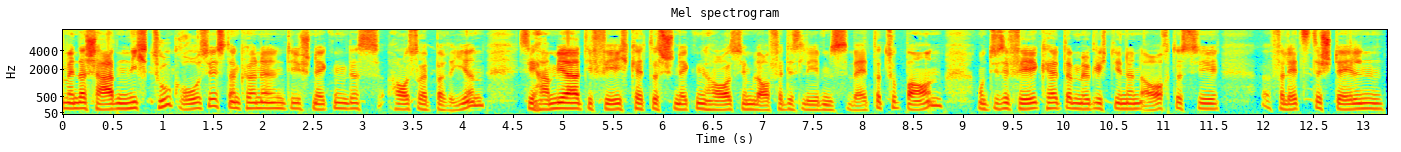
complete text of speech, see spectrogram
Wenn der Schaden nicht zu groß ist, dann können die Schnecken das Haus reparieren. Sie haben ja die Fähigkeit, das Schneckenhaus im Laufe des Lebens weiterzubauen. Und diese Fähigkeit ermöglicht ihnen auch, dass sie verletzte Stellen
